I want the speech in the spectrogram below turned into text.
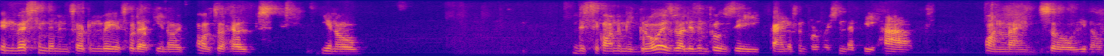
invest in them in certain ways so that you know it also helps you know this economy grow as well as improves the kind of information that we have online so you know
